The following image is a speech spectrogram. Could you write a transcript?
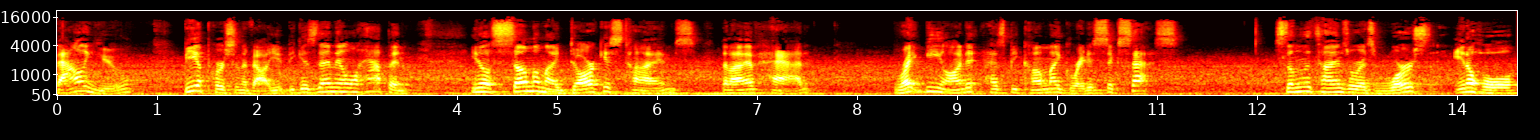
value, be a person of value, because then it'll happen. You know, some of my darkest times that I have had, right beyond it, has become my greatest success. Some of the times where it's worse in a hole,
